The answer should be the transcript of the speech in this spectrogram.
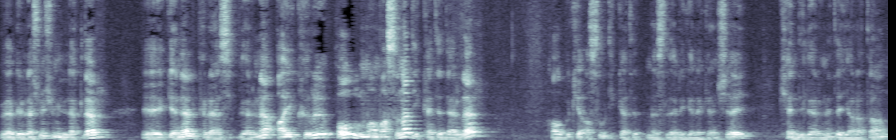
ve Birleşmiş Milletler e, genel prensiplerine aykırı olmamasına dikkat ederler. Halbuki asıl dikkat etmesleri gereken şey kendilerini de yaratan,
